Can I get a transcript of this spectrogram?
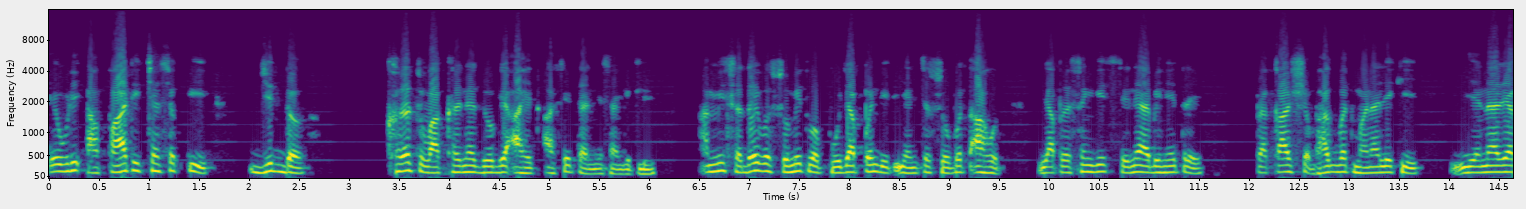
एवढी अफाट इच्छाशक्ती जिद्द खरंच वाखरण्याजोग्य आहेत असे त्यांनी सांगितले. आम्ही सदैव सुमित व पूजा पंडित यांच्या सोबत आहोत. या प्रसंगी सिने अभिनेते प्रकाश भागवत म्हणाले की येणाऱ्या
